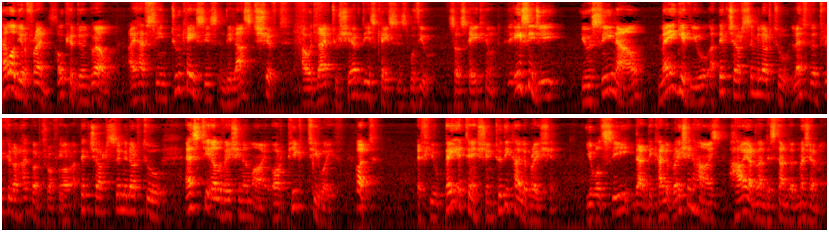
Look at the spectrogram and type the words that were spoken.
Hello dear friends, hope you're doing well. I have seen two cases in the last shift. I would like to share these cases with you, so stay tuned. The ECG you see now may give you a picture similar to left ventricular hypertrophy or a picture similar to ST elevation MI or peak T wave. But if you pay attention to the calibration, you will see that the calibration high is higher than the standard measurement.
